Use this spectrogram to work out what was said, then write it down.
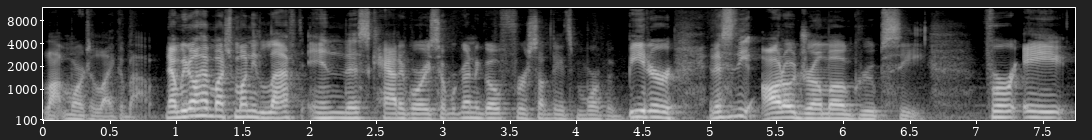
a lot more to like about. Now we don't have much money left in this category, so we're gonna go for something that's more of a beater, and this is the Autodromo Group C. For a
